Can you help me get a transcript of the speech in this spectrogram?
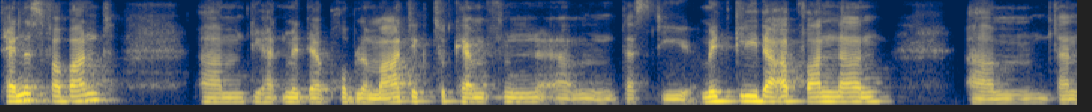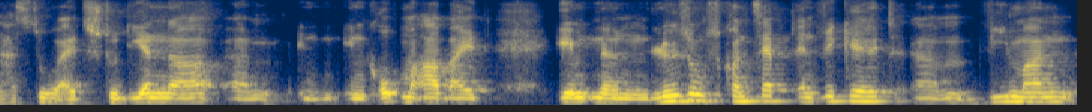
Tennisverband. Ähm, die hatten mit der Problematik zu kämpfen, ähm, dass die Mitglieder abwandern. Ähm, dann hast du als Studierender ähm, in, in, Gruppenarbeit eben ein Lösungskonzept entwickelt, wie man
